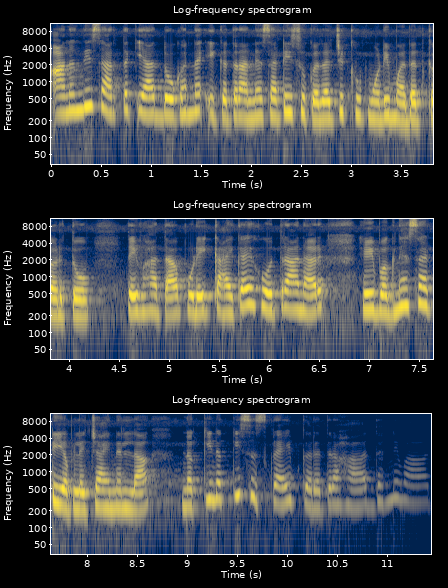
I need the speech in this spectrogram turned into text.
आनंदी सार्थक या दोघांना एकत्र आणण्यासाठी सुखदाची खूप मोठी मदत करतो. तेव्हा आता पुढे काय काय होत राहणार हे बघण्यासाठी आपल्या चॅनलला नक्की नक्की सबस्क्राईब करत राहा. धन्यवाद.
